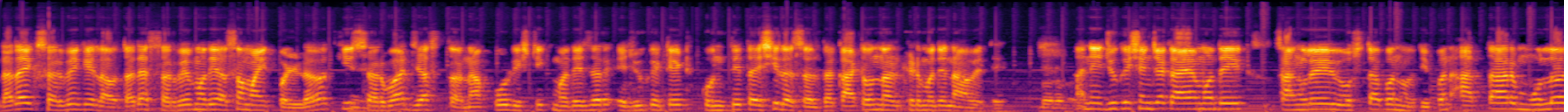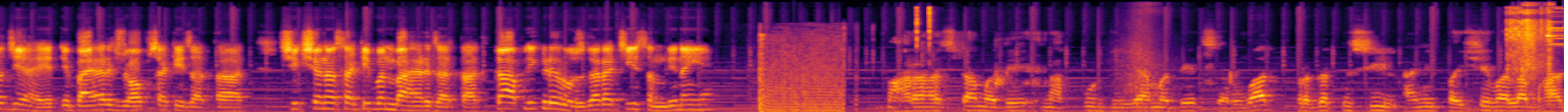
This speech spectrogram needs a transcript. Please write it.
दादा एक सर्वे केला होता. त्या सर्व्हेमध्ये असं माहीत पडलं की. सर्वात जास्त नागपूर डिस्ट्रिक्टमध्ये जर एज्युकेटेड कोणते तहसील असेल तर काटोन नरखेडमध्ये नाव येते. आणि एज्युकेशनच्या काळामध्ये एक चांगली व्यवस्था पण होती. पण आता मुलं जे आहे ते बाहेर जॉबसाठी जातात शिक्षणासाठी पण बाहेर जातात. का आपलीकडे रोजगाराची संधी नाही आहे महाराष्ट्रामध्ये नागपूर जिल्ह्यामध्ये सर्वात प्रगतशील आणि पैसेवाला भाग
